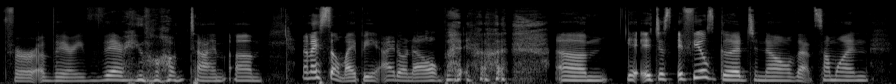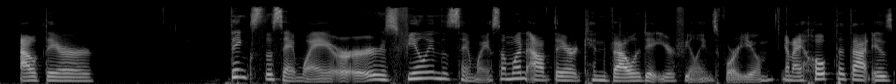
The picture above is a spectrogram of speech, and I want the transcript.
for a very, very long time. Um, and I still might be. I don't know, but um, it, it just it feels good to know that someone out there thinks the same way or is feeling the same way. Someone out there can validate your feelings for you. And I hope that that is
